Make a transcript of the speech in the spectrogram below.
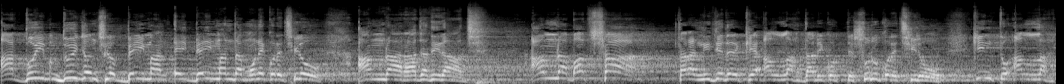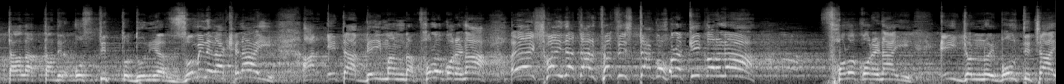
আর দুই, দুইজন ছিল বেঈমান। এই বেঈমানরা মনে করেছিল, আমরা রাজাধিরাজ আমরা বাদশাহ। তারা নিজেদেরকে আল্লাহ দাবি করতে শুরু করেছিল। কিন্তু আল্লাহ তাআলা তাদের অস্তিত্ব দুনিয়ার জমিনে রাখে নাই। আর এটা বেঈমানরা ফলো করে না। এই শহীদাচার ফ্যাসিস্টটা কখনো কি করে না? ফলো করে নাই। এই জন্যই বলতে চাই,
